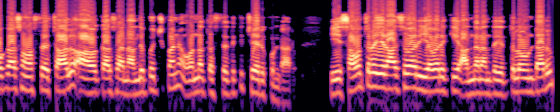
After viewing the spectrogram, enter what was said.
అవకాశం వస్తే చాలు ఆ అవకాశాన్ని అందిపుచ్చుకొని ఉన్నత స్థితికి చేరుకుంటారు. ఈ సంవత్సరం ఈ రాశి వారు ఎవరికి అందనంత ఎత్తులో ఉంటారు?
